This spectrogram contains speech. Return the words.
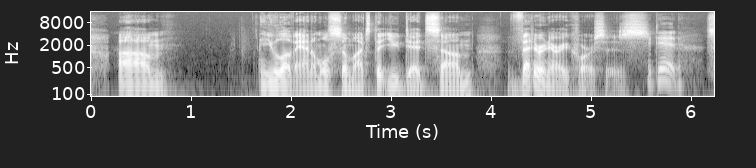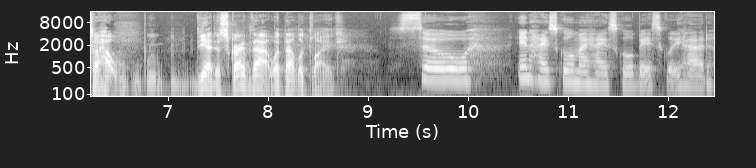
um, you love animals so much that you did some veterinary courses. I did. So how yeah, describe that, what that looked like. So, in high school, my high school basically had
